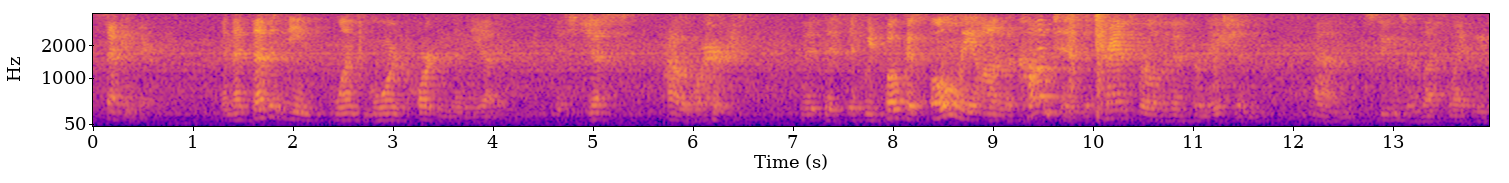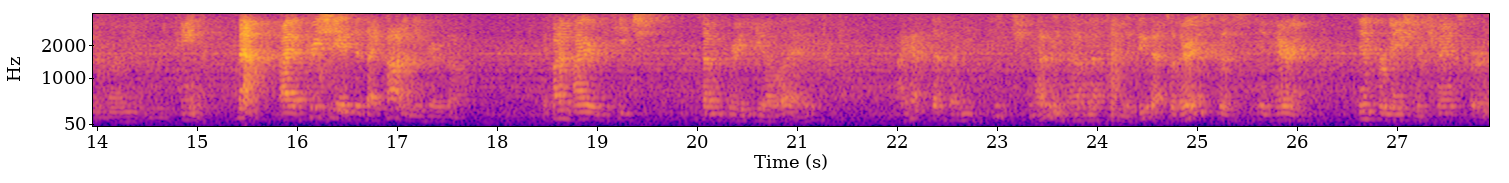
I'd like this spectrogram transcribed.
secondary. And that doesn't mean one's more important than the other. It's just how it works. That, that if we focus only on the content, the transfers of information, um, students are less likely to learn it and retain it. Now, I appreciate the dichotomy here, though. If I'm hired to teach seventh grade ELA, I got stuff I need to teach, and I don't even have enough time to do that. So there is this inherent information transfer.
